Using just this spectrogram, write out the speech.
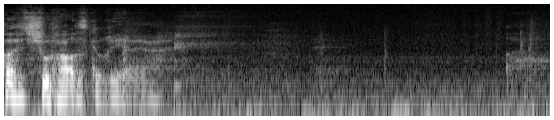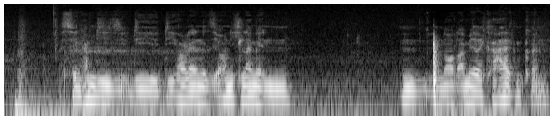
Holzschuhe aus Korea, ja. Deswegen haben die, die, die Holländer sich auch nicht lange in, in Nordamerika halten können.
